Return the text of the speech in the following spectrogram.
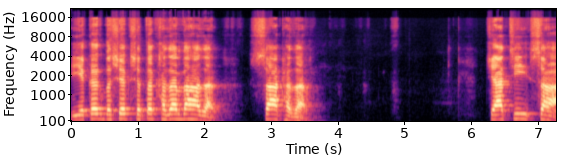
एकक दशक शतक हजार दहा हजार साठ हजार. चाची सहा.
